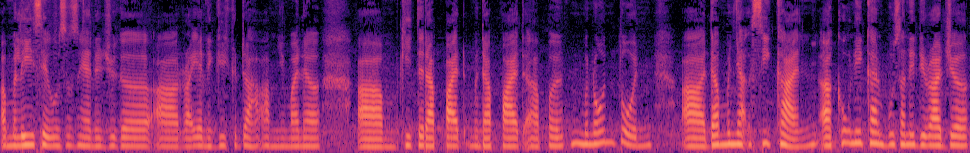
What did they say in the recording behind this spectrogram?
uh, Malaysia khususnya dan juga uh, rakyat negeri Kedah um, di mana um, kita dapat mendapat uh, pe- menonton uh, dan menyaksikan uh, keunikan busana diraja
